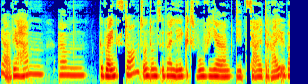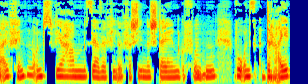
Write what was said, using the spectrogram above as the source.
Ja, wir haben ähm, gebrainstormt und uns überlegt, wo wir die Zahl drei überall finden. Und wir haben sehr, sehr viele verschiedene Stellen gefunden, mhm. wo uns drei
